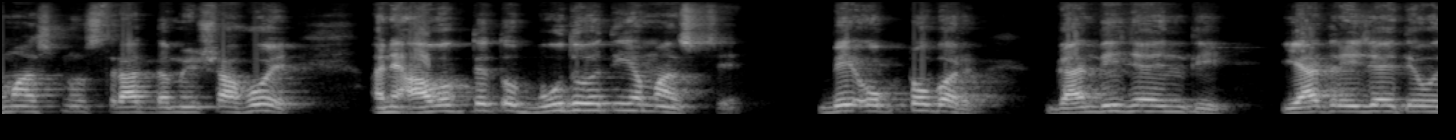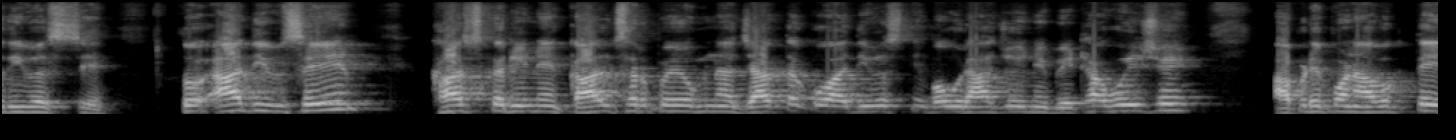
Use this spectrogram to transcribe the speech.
અમાસનું શ્રાદ્ધ હંમેશા હોય અને આ વખતે તો બુધવતી અમાસ છે. બે ઓક્ટોબર, ગાંધી જયંતિ, યાદ રહી જાય તેવો દિવસ છે. તો આ દિવસે ખાસ કરીને કાલ સર્પયોગના જાતકો આ દિવસની બહુ રાહ જોઈને બેઠા હોય છે. આપણે પણ આ વખતે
